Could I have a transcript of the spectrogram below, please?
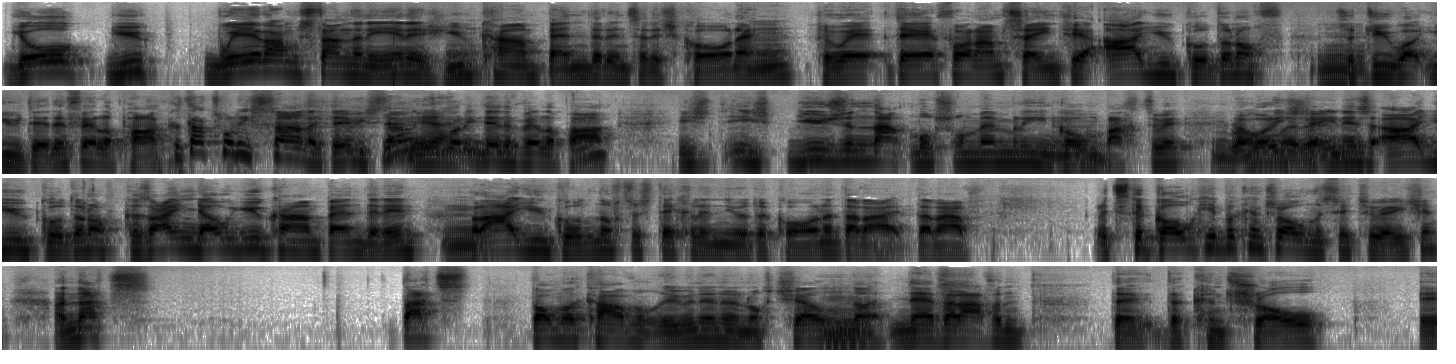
"You're you." Where I'm standing here is Mm. you can't bend it into this corner. Mm. So where- therefore, I'm saying to you, are you good enough to mm. do what you did at Villa Park? Because that's what he's trying to do. He's trying to Yeah. do what he did at Villa Park. He's he's using that muscle memory and going mm. back to it. And what he's saying in. is, are you good enough? Because I know you can't bend it in, but are you good enough to stick it in the other corner that I that I've? It's the goalkeeper controlling the situation, and that's that's Dominic Calvert-Lewin in a nutshell. Not, never having the the control uh,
